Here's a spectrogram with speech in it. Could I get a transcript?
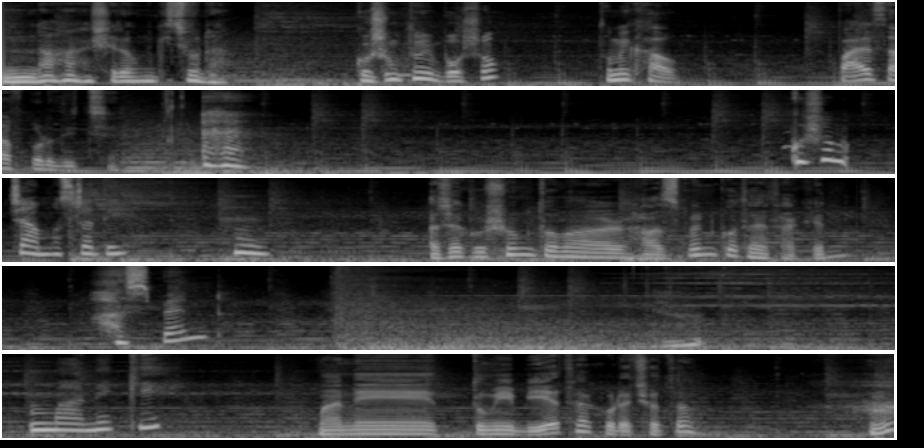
না সেরকম কিছু না। কুসুম তুমি বসো। তুমি খাও। পায়েল সার্ভ করে দিচ্ছে। হ্যাঁ। কুসুম চামচটা দি। আচ্ছা কুসুম তোমার হাজবেন্ড কোথায় থাকেন? হাজব্যান্ড মানে কি? মানে তুমি বিয়ে থা করেছ তো? হুম?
